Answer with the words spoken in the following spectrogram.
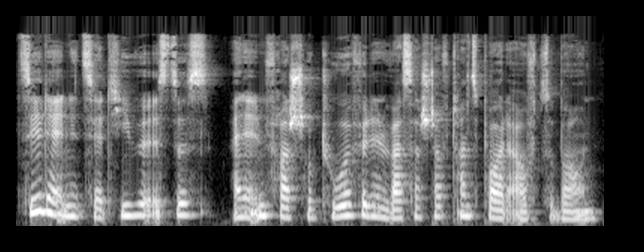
Ziel der Initiative ist es, eine Infrastruktur für den Wasserstofftransport aufzubauen,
